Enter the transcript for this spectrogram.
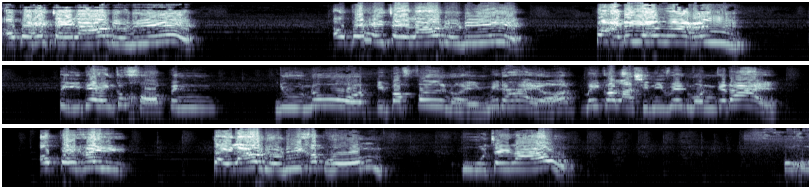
เอาไปให้ใจร้าวเดี๋ยวนี้ เอาไปให้ใจร้าวเดี๋ยวนี้ป่าได้ยังไง สีแดงก็ขอเป็นยูโน่ดิบัฟเฟอร์หน่อยไม่ได้เหรอ ไม่ก็ราชินีเวทมนต์ก็ได้ เอาไปให้ใจร้าวเดี๋ยวนี้ครับผมโอ้โหใจร้าวโอ้โห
